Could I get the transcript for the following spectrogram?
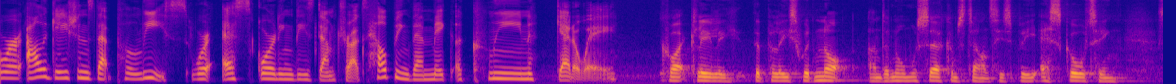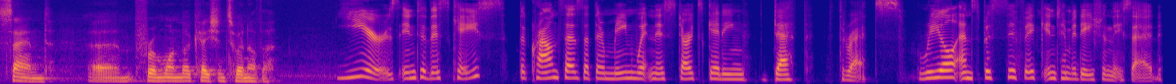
were allegations that police were escorting these dump trucks, helping them make a clean getaway. Quite clearly, the police would not, under normal circumstances, be escorting sand um, from one location to another. Years into this case, the Crown says that their main witness starts getting death threats. Real and specific intimidation, they said.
